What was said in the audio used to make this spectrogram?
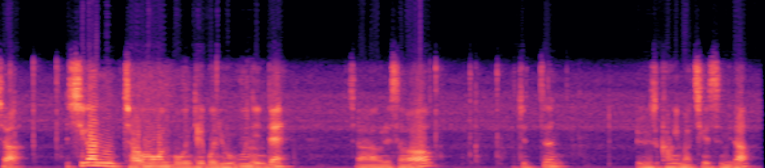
자, 시간 잡아먹은 부분 대부분 이 부분인데 자, 그래서 어쨌든 여기서 강의 마치겠습니다.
